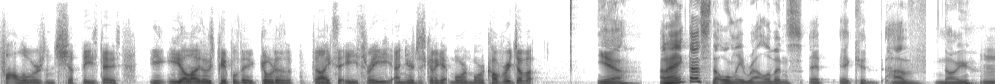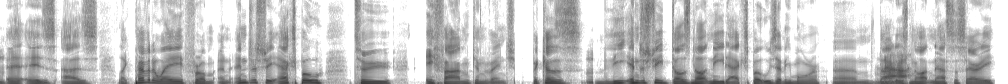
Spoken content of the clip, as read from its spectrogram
followers and shit these days. You, you allow those people to go to the, the likes of E3, and you're just going to get more and more coverage of it. Yeah. And I think that's the only relevance it, it could have now Mm. is as like pivot away from an industry expo to a fan convention because Mm. the industry does not need expos anymore. Um, that is Nah. not necessary.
